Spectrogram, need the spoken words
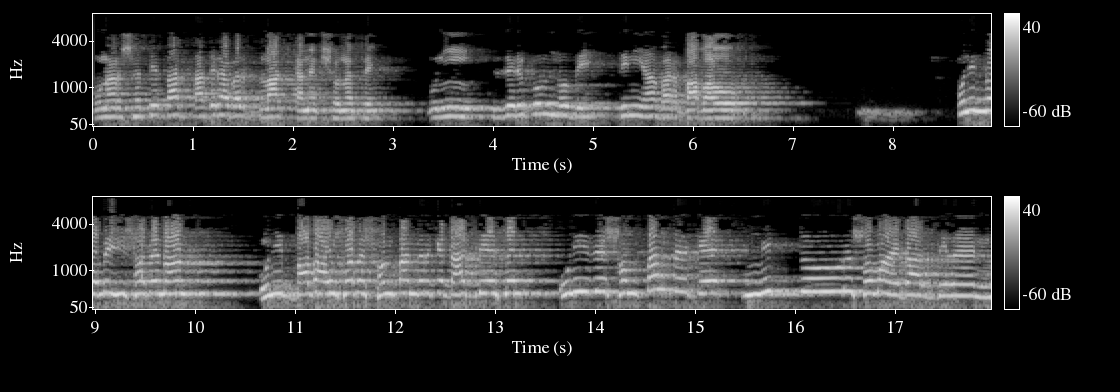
ওনার সাথে তার, তাদের আবার ব্লাড কানেকশন আছে। উনি যেরকম নবী, তিনি আবার বাবাও। উনি নবী হিসাবে নন, উনি বাবা হিসাবে সন্তানদেরকে ডাক দিয়েছেন। উনি যে সন্তানদেরকে মৃত্যুর সময় ডাক দিলেন,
